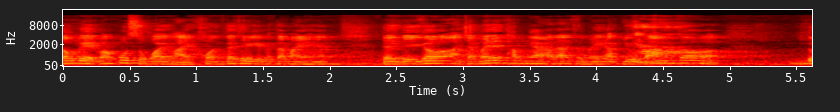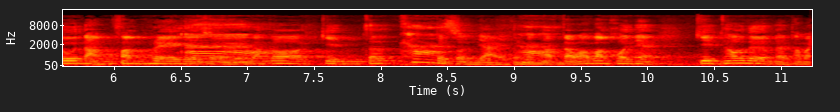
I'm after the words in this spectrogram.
ต้องเรียนว่าผู้สูงวัยหลายคนก็จะมีพัฒนาไหมฮะเดี๋ยวนี้ก็อาจจะไม่ได้ทำงานแล้วถูกไหมครับอยู่ค่ะบ้านก็ดูหนังฟังเพลงเฉยอ่าๆแล้วก็กินซะค่ะเป็นส่วนใหญ่ถูกไหมครับค่ะแต่ว่าบางคนเนี่ยกินเท่าเดิมแต่ทำไม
